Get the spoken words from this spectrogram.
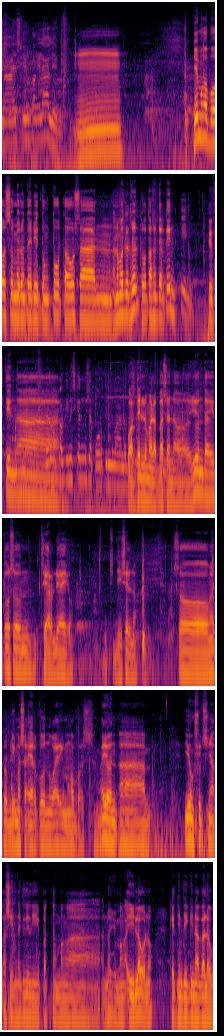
Pinayos ko yung pangilalim. Mm. Yung mga boss, so meron tayo ditong 2000, ano model sir? 2013? 10. 15 na Pero pag iniscan mo siya, 14 lumalabas. 14 lumalabas ano. Hyundai Tucson CRDI oh. Diesel no. So may problema sa aircon wiring mga boss. Ngayon, um, yung switch niya kasi naglilipat ng mga ano, yung mga ilaw no, kahit hindi ginagalaw.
